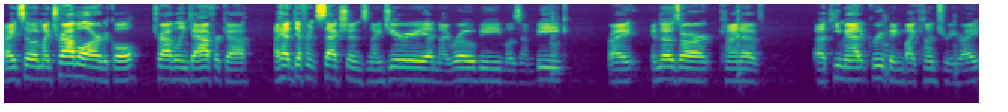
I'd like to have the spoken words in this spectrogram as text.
Right, so in my travel article, traveling to Africa, I had different sections, Nigeria, Nairobi, Mozambique, right? And those are kind of a thematic grouping by country, right,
